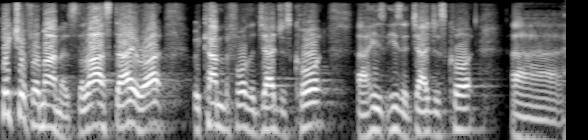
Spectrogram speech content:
Picture for a moment. It's the last day, right? We come before the judge's court. Uh, he's, he's, a judge's court. Uh,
